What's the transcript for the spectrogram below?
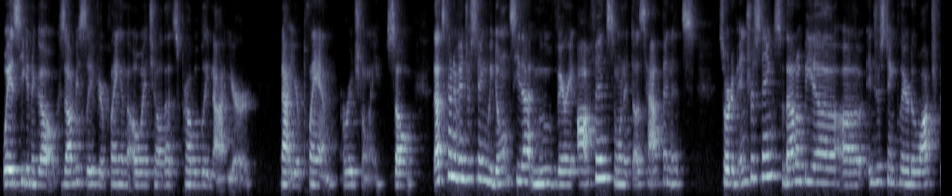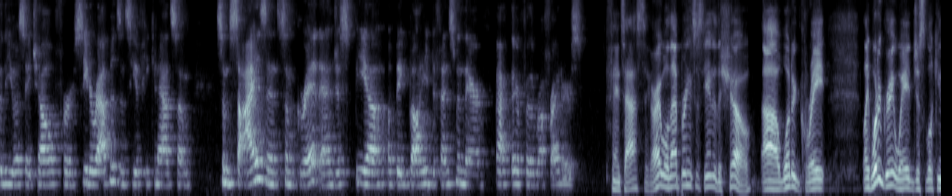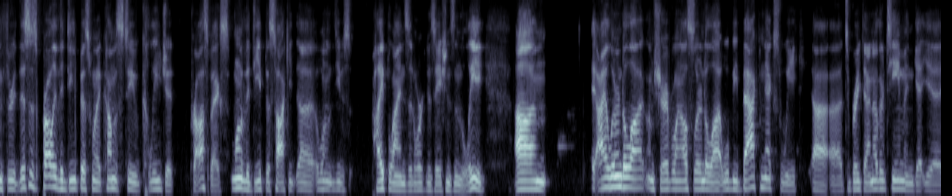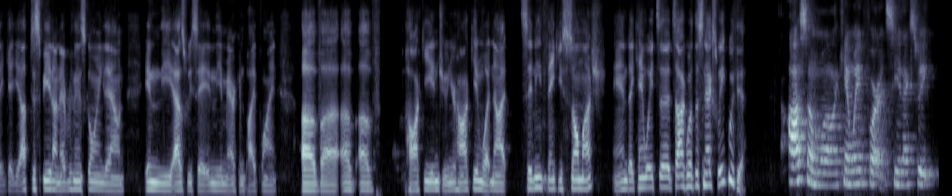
way is he going to go? Because obviously, if you're playing in the OHL, that's probably not your not your plan originally. So that's kind of interesting. We don't see that move very often. So when it does happen, it's sort of interesting. So that'll be a, a interesting player to watch for the USHL for Cedar Rapids and see if he can add some some size and some grit and just be a, a big body defenseman there back there for the Rough Riders. Fantastic. All right. Well, that brings us to the end of the show. Uh, what a great, like, what a great way just looking through. This is probably the deepest when it comes to collegiate prospects. One of the deepest hockey, uh, one of the deepest pipelines and organizations in the league. Um, I learned a lot. I'm sure everyone else learned a lot. We'll be back next week uh, uh, to break down another team and get you get you up to speed on everything that's going down in the, as we say, in the American pipeline of uh, of of hockey and junior hockey and whatnot. Sydney, thank you so much. And I can't wait to talk about this next week with you. Awesome. Well, I can't wait for it. See you next week.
